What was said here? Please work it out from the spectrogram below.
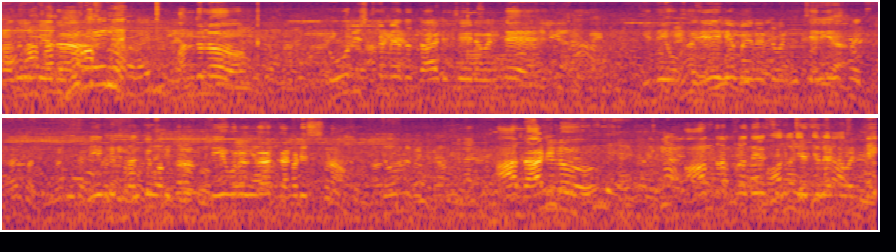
ప్రజల మీద అందులో టూరిస్టుల మీద దాడి చేయడం అంటే ఇది ఒక ఏహ్యమైనటువంటి చర్య. దీన్ని ప్రతి ఒక్కరూ తీవ్రంగా ఖండిస్తున్నాం. ఆ దాడిలో ఆంధ్రప్రదేశ్కి చెందినటువంటి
